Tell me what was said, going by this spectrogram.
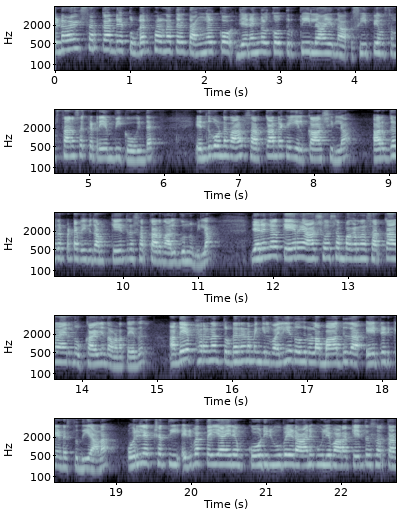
പിണറായി സർക്കാരിന്റെ തുടർ ഭരണത്തിൽ തങ്ങൾക്കോ ജനങ്ങൾക്കോ തൃപ്തിയില്ല എന്ന സി പി എം സംസ്ഥാന സെക്രട്ടറി എം വി ഗോവിന്ദൻ. എന്തുകൊണ്ടെന്നാൽ സർക്കാരിന്റെ കയ്യിൽ കാശില്ല. അർഹതപ്പെട്ട വിവിധം കേന്ദ്ര സർക്കാർ നൽകുന്നുമില്ല. ജനങ്ങൾക്കേറെ ആശ്വാസം പകർന്ന സർക്കാരായിരുന്നു കഴിഞ്ഞ തവണത്തേത്. അതേ ഭരണം തുടരണമെങ്കിൽ വലിയ തോതിലുള്ള ബാധ്യത ഏറ്റെടുക്കേണ്ട സ്ഥിതിയാണ്. ഒരു ലക്ഷത്തി എഴുപത്തയ്യായിരം കോടി രൂപയുടെ ആനുകൂല്യമാണ് കേന്ദ്ര സർക്കാർ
